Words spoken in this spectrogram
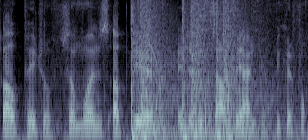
Oh, Pedro, someone's up there in the rooftop behind you. Be careful.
